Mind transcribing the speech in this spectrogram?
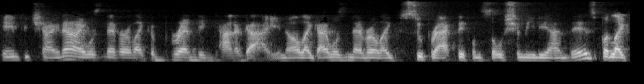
came to China, I was never like a branding kind of guy, you know, like I was never like super active on social media and this, but like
